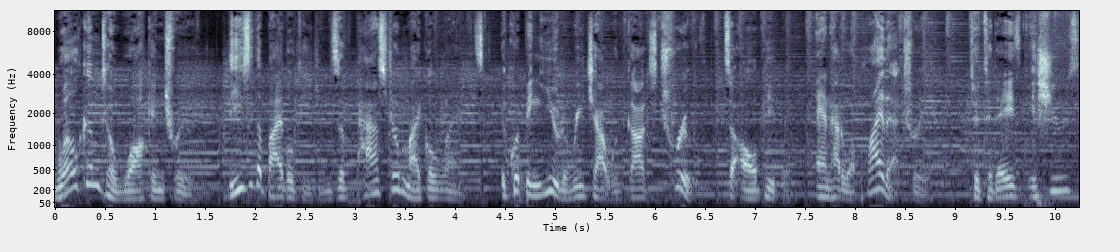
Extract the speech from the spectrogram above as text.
Welcome to Walk in Truth. These are the Bible teachings of Pastor Michael Lance, equipping you to reach out with God's truth to all people and how to apply that truth to today's issues,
